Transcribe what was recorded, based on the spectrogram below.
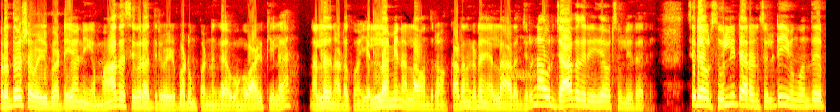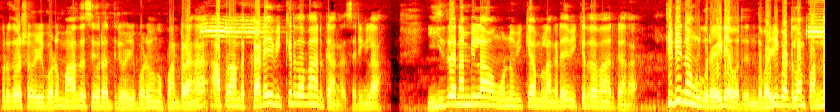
பிரதோஷ வழிபாட்டையும் நீங்கள் மாத சிவராத்திரி வழிபாடும் பண்ணுங்கள் உங்கள் வாழ்க்கையில் நல்லது நடக்கும். எல்லாமே நல்லா வந்துடும் கடன் கடன் எல்லாம் அடைஞ்சிரும். அவர் ஜாதக ரீதியாக அவர் சொல்லிடுறாரு. சரி அவர் சொல்லிட்டாருன்னு சொல்லிட்டு இவங்க வந்து பிரதோஷ வழிபாடும் மாத சிவராத்திரி வழிபாடும் இவங்க பண்ணுறாங்க அப்புறம் அந்த கடையை விற்கிறதா தான் இருக்காங்க. சரிங்களா? இதை நம்பிலாம் அவங்க ஒன்றும் விற்காமலாம் கிடையாது. விற்கிறதா தான் இருக்காங்க. திடீர்னு அவங்களுக்கு ஒரு ஐடியா வருது. இந்த வழிபாட்டெல்லாம் பண்ண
